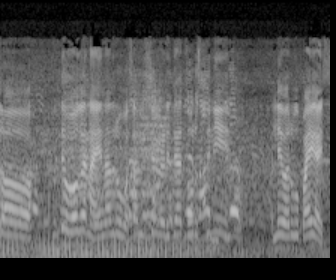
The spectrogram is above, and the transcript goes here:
ಸೊ ಮುಂದೆ ಹೋಗೋಣ, ಏನಾದರೂ ಹೊಸ ವಿಷಯಗಳಿದೆ ತೋರಿಸ್ತೀನಿ. ಅಲ್ಲಿವರೆಗೂ ಬಾಯ್ ಗಾಯ್ಸ್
